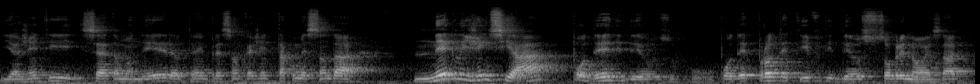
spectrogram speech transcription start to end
E a gente, de certa maneira, eu tenho a impressão que a gente está começando a negligenciar o poder de Deus, o poder protetivo de Deus sobre nós, sabe?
